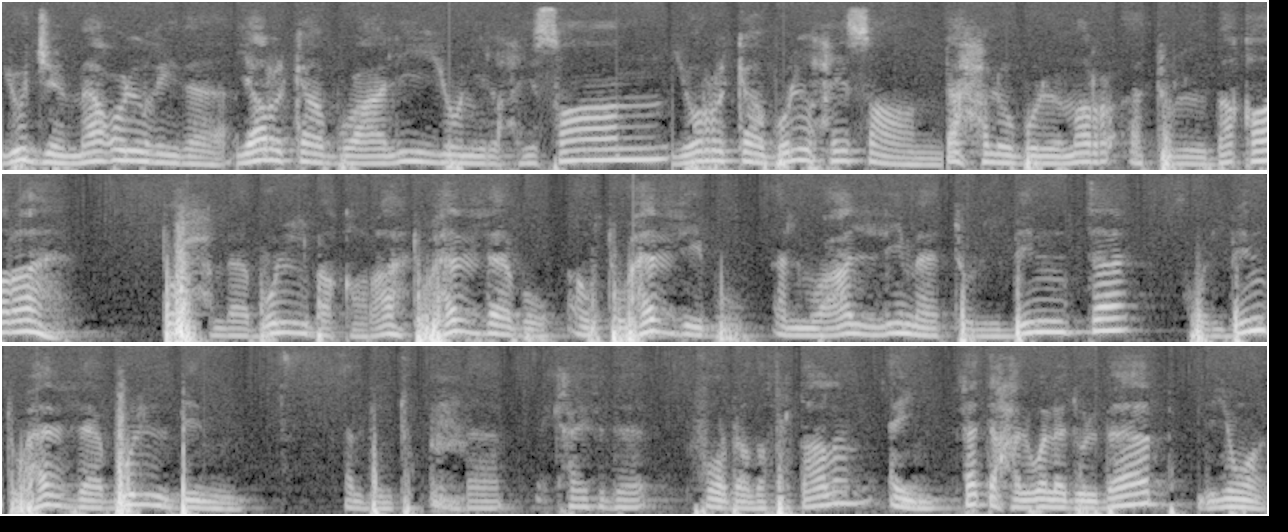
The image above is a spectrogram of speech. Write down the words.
يجمع الغذاء. يركب علي الحصان يركب الحصان. تحلب المرأة البقرة تحلب البقرة. تهذب أو تهذب المعلمة البنت أو البنت. تهذب البنت. البنت. Ik ga even de voorbeelden vertalen. 1. فتح الولد الباب. De jongen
